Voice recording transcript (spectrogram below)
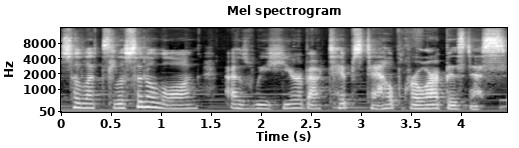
So let's listen along as we hear about tips to help grow our business.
